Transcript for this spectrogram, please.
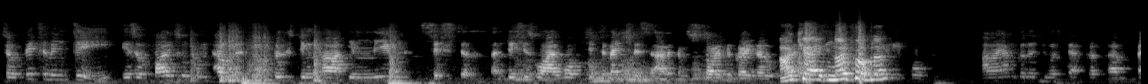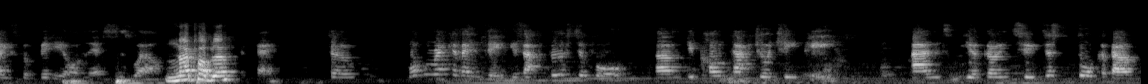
So vitamin D is a vital component of boosting our immune system. And this is why I wanted to mention this, Alex. I'm sorry for going over. Okay, no problem. I am going to do a separate um, Facebook video on this as well. No problem. Okay. So what we're recommending is that first of all, um, you contact your GP and you're going to just talk about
